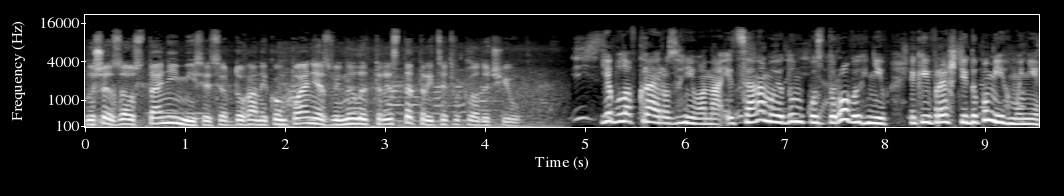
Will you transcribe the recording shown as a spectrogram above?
Лише за останній місяць Ердоган і компанія звільнили 330 викладачів. Я була вкрай розгнівана, і це, на мою думку, здоровий гнів, який врешті допоміг мені.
